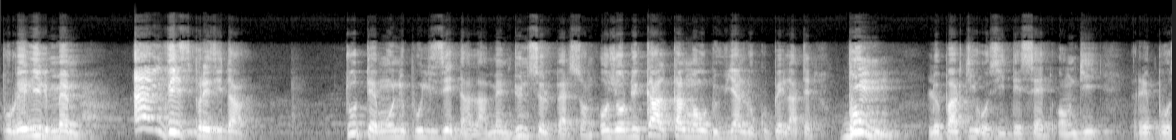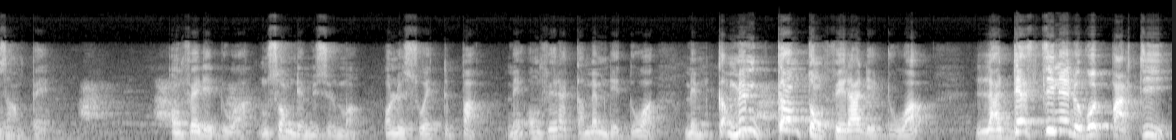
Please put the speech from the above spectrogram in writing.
Pour élire même un vice-président, tout est monopolisé dans la main d'une seule personne. Aujourd'hui, quand Kalmaoudou vient de couper la tête, boum, le parti aussi décède. On dit repose en paix. On fait des doigts. Nous sommes des musulmans. On ne le souhaite pas. Mais on fera quand même des doigts. Même quand, même quand on fera des doigts, la destinée de votre parti,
